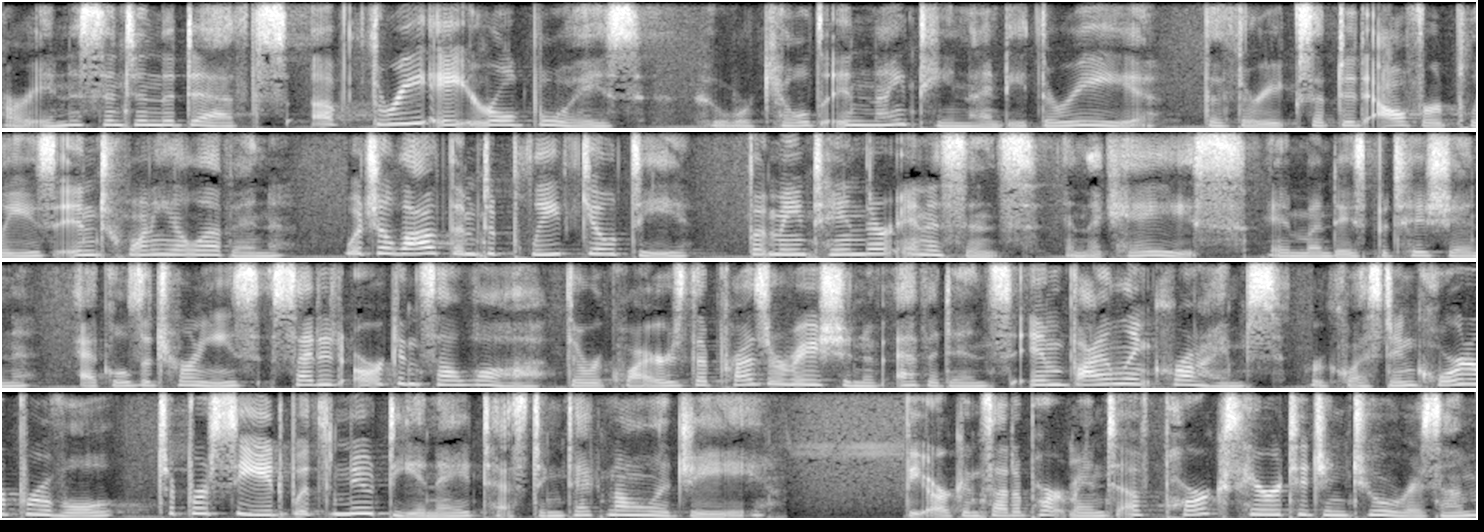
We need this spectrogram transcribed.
are innocent in the deaths of three eight year old boys who were killed in 1993. The three accepted Alford pleas in 2011 which allowed them to plead guilty but maintain their innocence in the case. In Monday's petition, Echols' attorneys cited Arkansas law that requires the preservation of evidence in violent crimes, requesting court approval to proceed with new DNA testing technology. The Arkansas Department of Parks, Heritage, and Tourism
